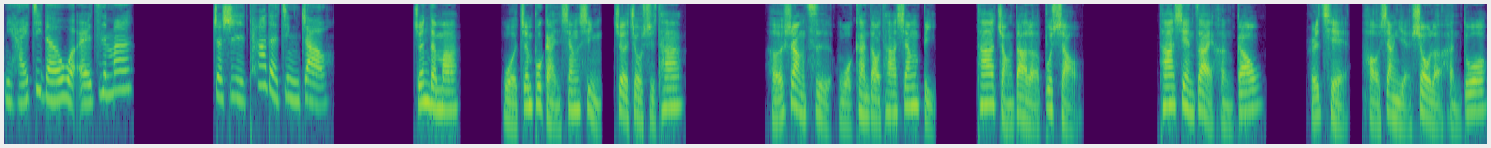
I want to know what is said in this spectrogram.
你还记得我儿子吗？这是他的近照。真的吗？我真不敢相信这就是他。和上次我看到他相比，他长大了不少。他现在很高，而且好像也瘦了很多。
